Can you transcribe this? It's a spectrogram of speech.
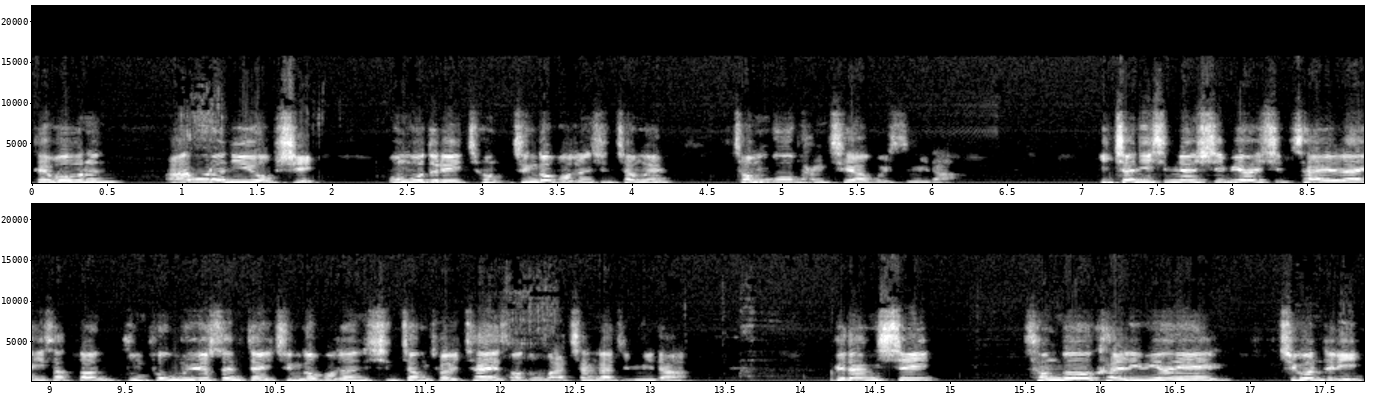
대법원은 아무런 이유 없이 원고들의 증거 보전 신청을 전부 방치하고 있습니다. 2020년 12월 14일 날 있었던 군포물류센터의 증거보전 신청 절차에서도 마찬가지입니다. 그 당시 선거관리위원회 직원들이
